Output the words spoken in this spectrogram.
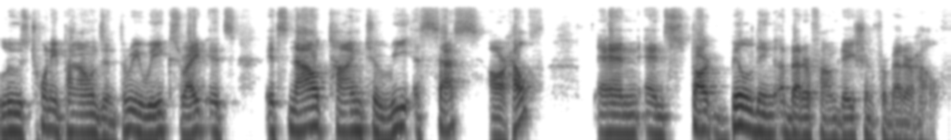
lose 20 pounds in three weeks. Right? It's it's now time to reassess our health and and start building a better foundation for better health.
